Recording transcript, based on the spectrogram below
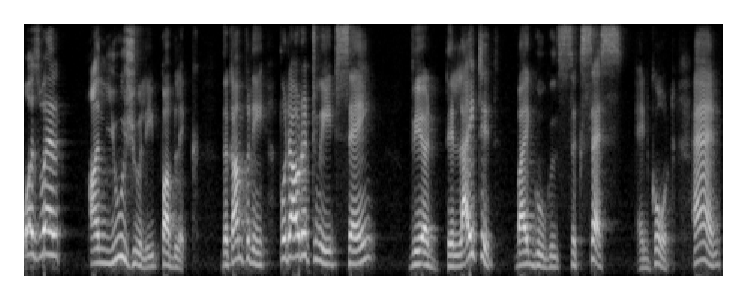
was, well, unusually public. The company put out a tweet saying, We are delighted by Google's success, end quote, and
